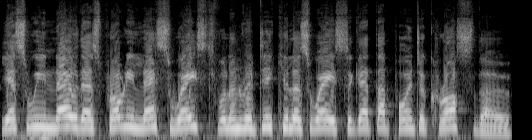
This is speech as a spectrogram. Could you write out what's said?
Yes, we know there's probably less wasteful and ridiculous ways to get that point across, though.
